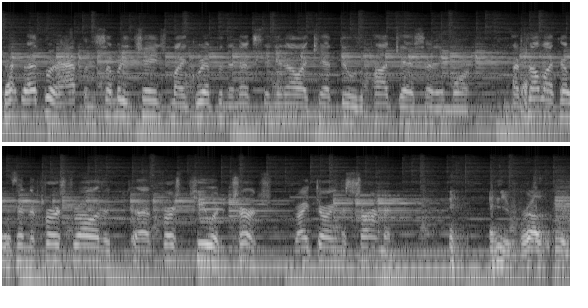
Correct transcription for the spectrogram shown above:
That, that's what happened. Somebody changed my grip, and the next thing you know, I can't do the podcast anymore. I felt like I was in the first row of the uh, first pew at church, right during the sermon. and your brother was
